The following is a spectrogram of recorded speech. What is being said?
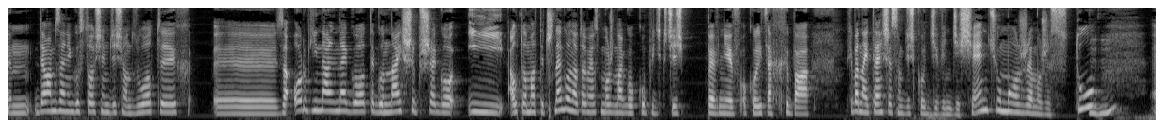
Ym, dałam za niego 180 zł. Yy, za oryginalnego, tego najszybszego i automatycznego, natomiast można go kupić gdzieś pewnie w okolicach chyba, chyba najtańsze są gdzieś koło 90 może, może 100. Yy,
